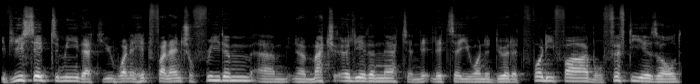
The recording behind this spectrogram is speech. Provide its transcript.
If you said to me that you want to hit financial freedom, um, you know, much earlier than that, and let's say you want to do it at 45 or 50 years old,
